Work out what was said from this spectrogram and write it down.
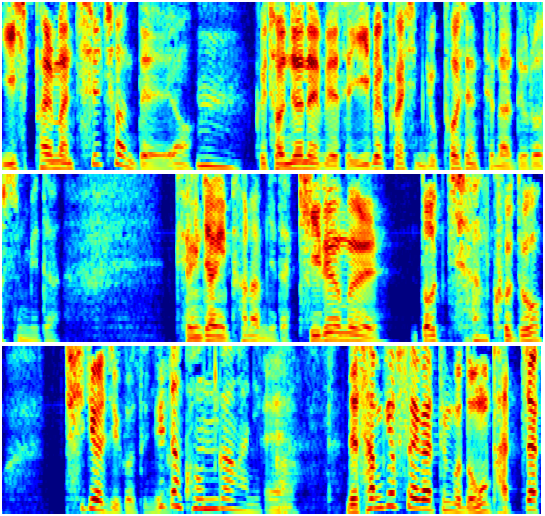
28만 7천 대예요. 음. 그 전년에 비해서 286%나 늘었습니다. 굉장히 편합니다. 기름을 넣지 않고도 튀겨지거든요. 일단 건강하니까. 예. 근데 삼겹살 같은 거 너무 바짝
